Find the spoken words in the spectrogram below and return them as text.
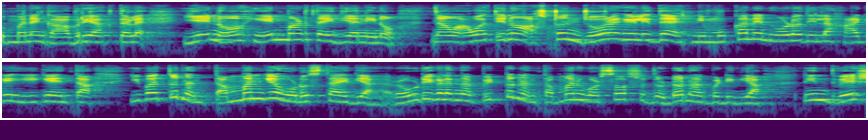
ತುಂಬಾ ಗಾಬರಿ ಆಗ್ತಾಳೆ. ಏನೋ, ಏನು ಮಾಡ್ತಾ ಇದೀಯ ನೀನು? ನಾವು ಅವತ್ತೇನೋ ಅಷ್ಟೊಂದು ಜೋರಾಗಿ ಹೇಳಿದ್ದೆ ನಿಮ್ಮ ಮುಖನೇ ನೋಡೋದಿಲ್ಲ, ಹಾಗೆ ಹೀಗೆ ಅಂತ. ಇವತ್ತು ನನ್ನ ತಮ್ಮನಿಗೆ ಹೊಡಿಸ್ತಾ ಇದೆಯಾ? ರೌಡಿಗಳನ್ನು ಬಿಟ್ಟು ನನ್ನ ತಮ್ಮನಿಗೆ ಹೊಡ್ಸೋ ಅಷ್ಟು ದೊಡ್ಡವನಾಗ್ಬಿಟ್ಟಿದ್ಯಾ? ನಿನ್ನ ದ್ವೇಷ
